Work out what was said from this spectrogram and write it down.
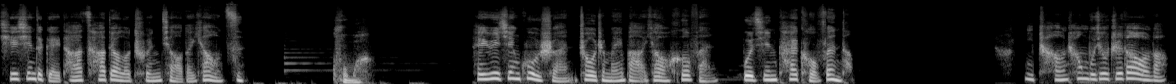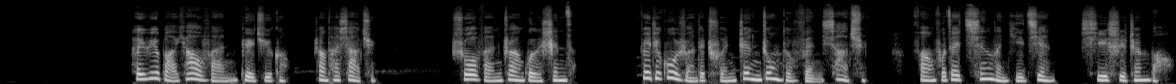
贴心的给他擦掉了唇角的药渍。苦吗？裴玉见顾软皱着眉把药喝完，不禁开口问他：“你尝尝不就知道了？”裴玉把药碗给鞠梗，让他下去。说完，转过了身子，对着顾软的唇郑重的吻下去，仿佛在亲吻一件稀世珍宝。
